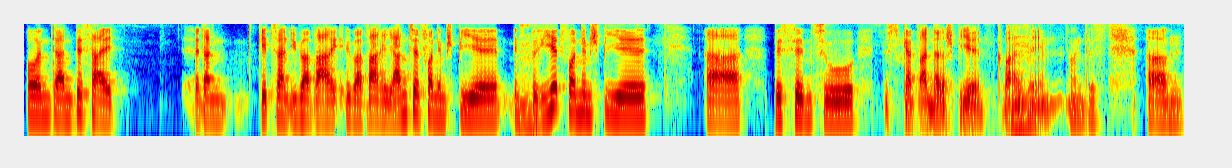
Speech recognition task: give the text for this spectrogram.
Und dann bis halt, äh, dann geht's dann über, Vari über Variante von dem Spiel, inspiriert von dem Spiel, äh, bis hin zu, das ist ein ganz anderes Spiel quasi. Und das, ähm,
